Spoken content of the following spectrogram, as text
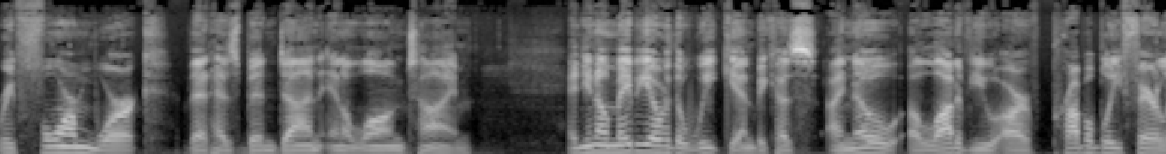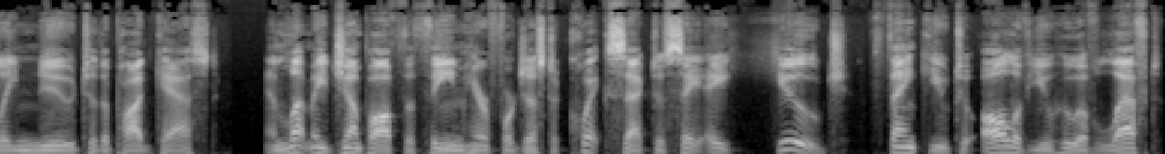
reform work that has been done in a long time. And you know, maybe over the weekend, because I know a lot of you are probably fairly new to the podcast. And let me jump off the theme here for just a quick sec to say a huge thank you to all of you who have left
